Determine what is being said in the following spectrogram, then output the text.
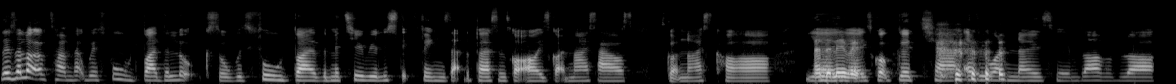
There's a lot of time that we're fooled by the looks or we're fooled by the materialistic things that the person's got. Oh, he's got a nice house, he's got a nice car, yeah, yeah, he's got good chat. Everyone knows him. Blah blah blah.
